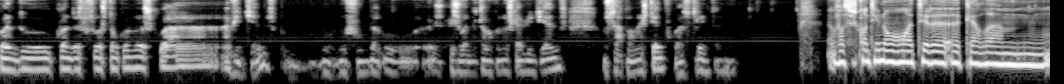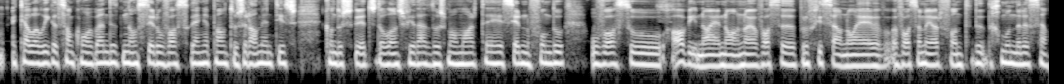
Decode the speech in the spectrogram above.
quando, quando as pessoas estão connosco há, há 20 anos, no, no fundo, o, a Joana estava connosco há 20 anos, o Sapo há mais tempo, quase 30. Vocês continuam a ter aquela, hum, aquela ligação com a banda de não ser o vosso ganha-pão. Tu geralmente dizes que um dos segredos da longevidade dos Mão Morta é ser, no fundo, o vosso hobby, não é? Não, não é a vossa profissão, não é a vossa maior fonte de, de remuneração.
